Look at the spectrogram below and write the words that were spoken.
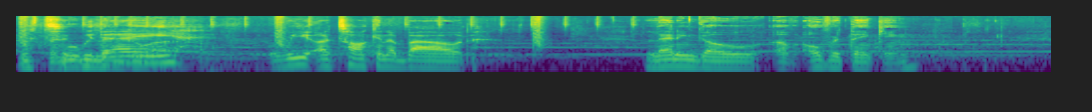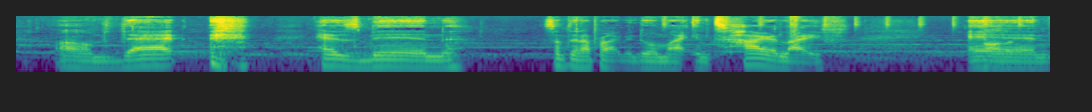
what's the, today, what we letting go of? We are talking about letting go of overthinking. Um, that has been something I've probably been doing my entire life. And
